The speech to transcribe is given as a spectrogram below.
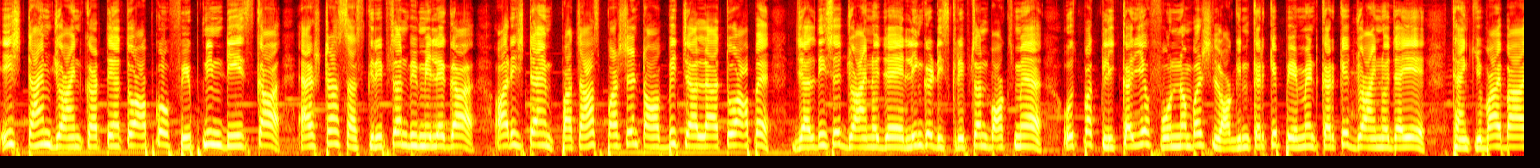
इस टाइम ज्वाइन करते हैं तो आपको 15 डेज़ का एक्स्ट्रा सब्सक्रिप्शन भी मिलेगा और इस टाइम 50 परसेंट ऑफ़ भी चल रहा है तो आप जल्दी से ज्वाइन हो जाइए। लिंक डिस्क्रिप्शन बॉक्स में है। उस पर क्लिक करिए फ़ोन नंबर से लॉगिन करके पेमेंट करके ज्वाइन हो जाइए। थैंक यू बाय बाय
